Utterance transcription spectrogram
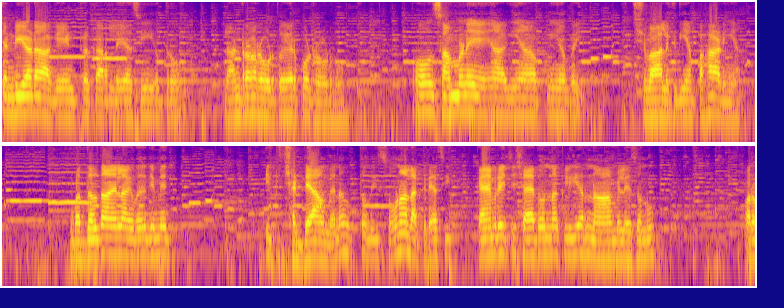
ਚੰਡੀਗੜ੍ਹ ਆ ਗਏ ਇੰਟਰ ਕਰ ਲਏ ਅਸੀਂ ਉਧਰੋਂ। ਲਾਂਡਰਾ ਰੋਡ ਤੋਂ 에어ਪੋਰਟ ਰੋਡ ਤੋਂ ਉਹ ਸਾਹਮਣੇ ਆ ਗਈਆਂ ਆਪਣੀਆਂ ਬਈ, ਸ਼ਿਵਾਲਿਕ ਦੀਆਂ ਪਹਾੜੀਆਂ। ਬੱਦਲ ਤਾਂ ਐਂ ਲੱਗਦਾ ਜਿਵੇਂ ਇੱਕ ਛੱਡਿਆ ਹੁੰਦਾ ਨਾ, ਉੱਤੋਂ ਦੀ ਸੋਹਣਾ ਲੱਗ ਰਿਹਾ ਸੀ। ਕੈਮਰੇ 'ਚ ਸ਼ਾਇਦ ਉਹਨਾਂ ਕਲੀਅਰ ਨਾ ਮਿਲੇ ਤੁਹਾਨੂੰ ਪਰ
